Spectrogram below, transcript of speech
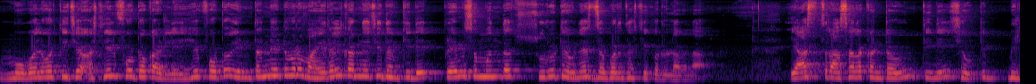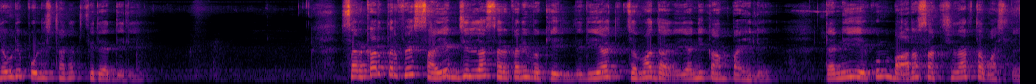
मोबाईलवर तिचे अश्लील फोटो काढले. हे फोटो इंटरनेटवर व्हायरल करण्याची धमकी देत प्रेमसंबंध सुरू ठेवण्यास जबरदस्ती करू लागला. याच त्रासाला कंटाळून तिने शेवटी भिलवडी पोलीस ठाण्यात फिर्याद दिली. सरकारतर्फे सहाय्यक जिल्हा सरकारी वकील रियाज जमादार यांनी काम पाहिले. त्यांनी एकूण बारा साक्षीदार तपासले.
